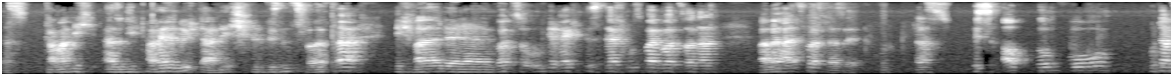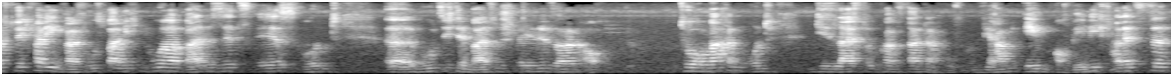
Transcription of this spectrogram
das kann man nicht, also die Tabelle lügt da nicht. Wir sind Zwölfter, nicht weil der Gott so ungerecht ist, der Fußballgott, sondern weil wir halt Zwölfter sind. Und das ist auch irgendwo unterm Strich verdient, weil Fußball nicht nur Ballbesitz ist und äh, gut sich den Ball zu spielen, sondern auch Tore machen und diese Leistung konstant abrufen. Und wir haben eben auch wenig Verletzte.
